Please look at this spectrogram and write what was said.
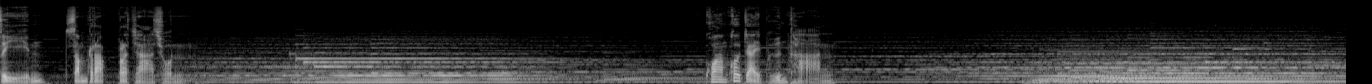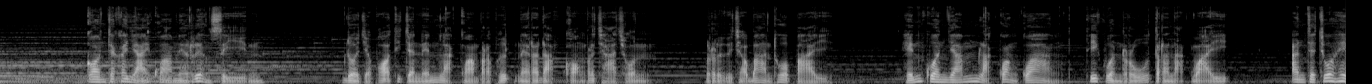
ศีลสำหรับประชาชน ความเข้าใจพื้นฐาน ก่อนจะขยายความในเรื่องศีล โดยเฉพาะที่จะเน้นหลักความประพฤติในระดับของประชาชน หรือชาวบ้านทั่วไป เห็นควรย้ำหลักกว้างๆที่ควรรู้ตระหนักไว้ อันจะช่วยให้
